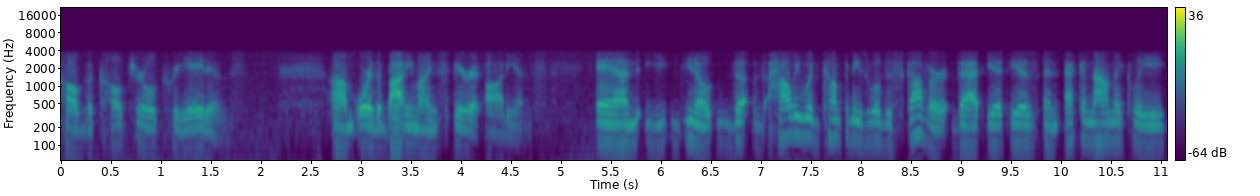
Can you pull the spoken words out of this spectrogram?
called the cultural creatives um, or the body, mind, spirit audience and you know the, Hollywood companies will discover that it is an economically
